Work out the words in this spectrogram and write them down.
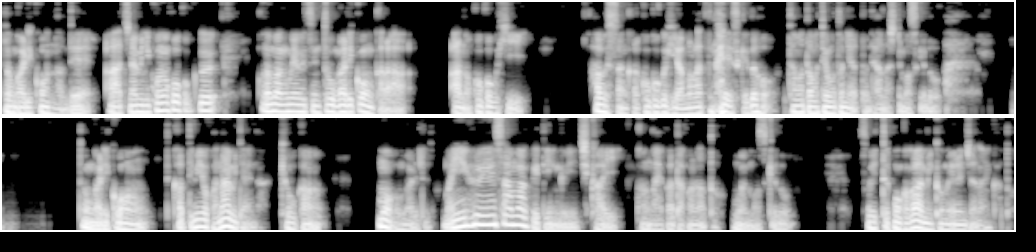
トンガリコーンなんで、あ、ちなみにこの広告、この番組は別にトンガリコーンから、あの広告費、ハウスさんから広告費はもらってないですけど、たまたま手元にあったんで話してますけど、トンガリコーン買ってみようかなみたいな共感も生まれる。まあ、インフルエンサーマーケティングに近い考え方かなと思いますけど、そういった効果が見込めるんじゃないかと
